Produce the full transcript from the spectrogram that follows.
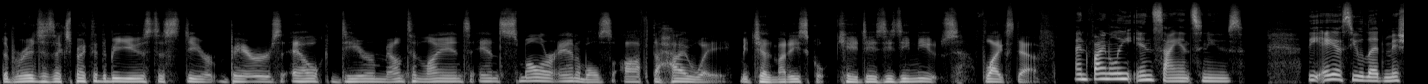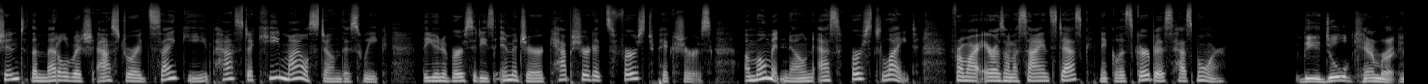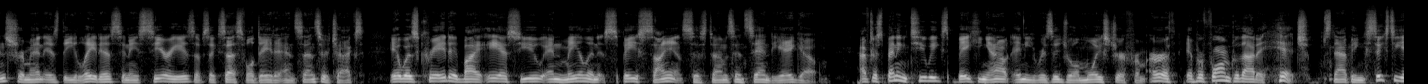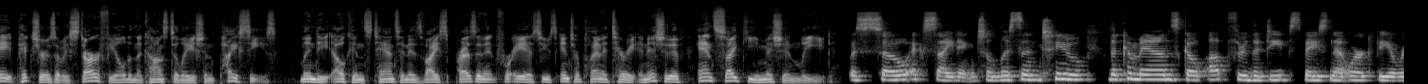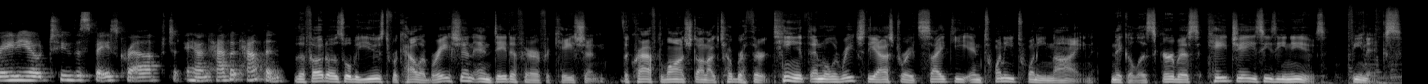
The bridge is expected to be used to steer bears, elk, deer, mountain lions, and smaller animals off the highway. Michel Marizco, KJZZ News, Flagstaff. And finally, in science news. The ASU led mission to the metal rich asteroid Psyche passed a key milestone this week. The university's imager captured its first pictures, a moment known as first light. From our Arizona Science Desk, Nicholas Gerbis has more. The dual camera instrument is the latest in a series of successful data and sensor checks. It was created by ASU and Malin Space Science Systems in San Diego. After spending two weeks baking out any residual moisture from Earth, it performed without a hitch, snapping 68 pictures of a star field in the constellation Pisces. Lindy Elkins Tanton is vice president for ASU's Interplanetary Initiative and Psyche mission lead. It was so exciting to listen to the commands go up through the deep space network via radio to the spacecraft and have it happen. The photos will be used for calibration and data verification. The craft launched on October 13th and will reach the asteroid Psyche in 2029. Nicholas Gerbis, KJZZ News, Phoenix.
